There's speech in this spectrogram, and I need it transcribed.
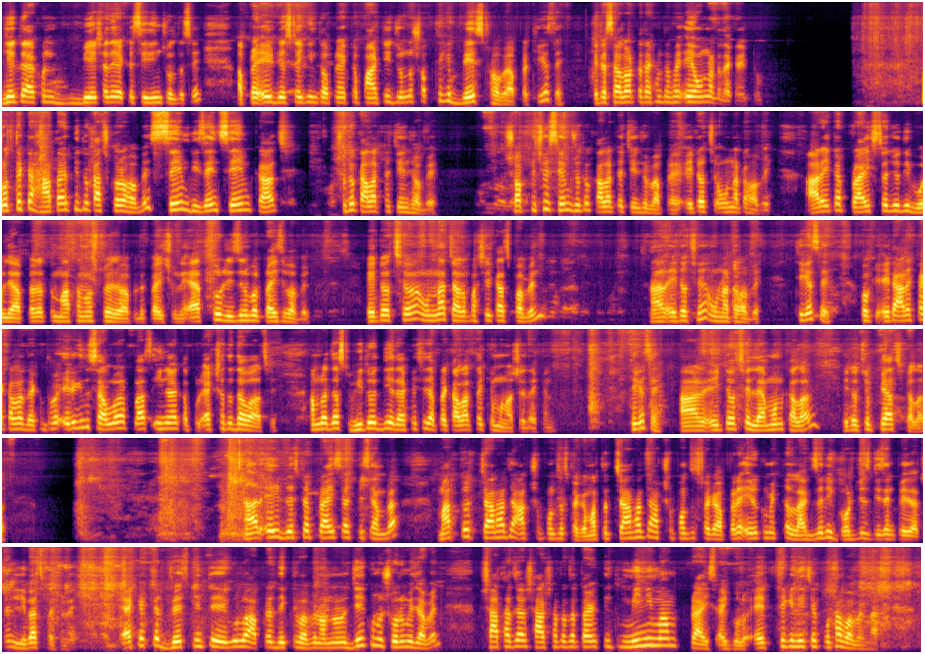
যেহেতু এখন বিয়ে সাদের একটা সিজন চলতেছে, আপনার এই ড্রেসটা কিন্তু আপনার একটা পার্টির জন্য সব থেকে বেস্ট হবে আপনার, ঠিক আছে? এটা সালোয়ারটা দেখেন তো ভাই, এই অন্যটা দেখেন একটু। প্রত্যেকটা হাতায় কিন্তু কাজ করা হবে সেম ডিজাইন সেম কাজ, শুধু কালারটা চেঞ্জ হবে। সবকিছুই সেম শুধু কালারটা চেঞ্জ হবে আপনার। এটা হচ্ছে ওনাটা হবে। আর এটা প্রাইসটা যদি বলি, আপনারা তো মাথা নষ্ট হয়ে যাবে আপনাদের প্রাইস শুনে। এত রিজনেবল প্রাইসে পাবেন। এটা হচ্ছে ওনার চারপাশে কাজ পাবেন। আর এটা হচ্ছে ওনাটা হবে। ঠিক আছে? ওকে এটা আরেকটা কালার দেখেন তো এটা কিন্তু সালোয়ার প্লাস ইনার কাপড়, একসাথে দেওয়া আছে। আমরা জাস্ট ভিতর দিয়ে দেখাচ্ছি যে আপনার কালারটা কেমন আসে, দেখেন। ঠিক আছে? আর এইটা হচ্ছে লেমন কালার এটা হচ্ছে পেঁয়াজ কালার আর এই ড্রেসটার প্রাইস রাখতেছি আমরা মাত্র চার হাজার আটশো পঞ্চাশ টাকা। মাত্র চার হাজার আটশো পঞ্চাশ টাকা আপনারা এরকম একটা লাক্সারি গর্জিয়াস ডিজাইন পেয়ে যাচ্ছেন লিবাস ফ্যাশনে এক একটা ড্রেস কিন্তু এগুলো আপনারা দেখতে পাবেন অন্যান্য যে কোনো শোরুমে যাবেন, সাত হাজার, সাড়ে সাত হাজার টাকা কিন্তু মিনিমাম প্রাইস এগুলো। এর থেকে নিচে কোথাও পাবেন না।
